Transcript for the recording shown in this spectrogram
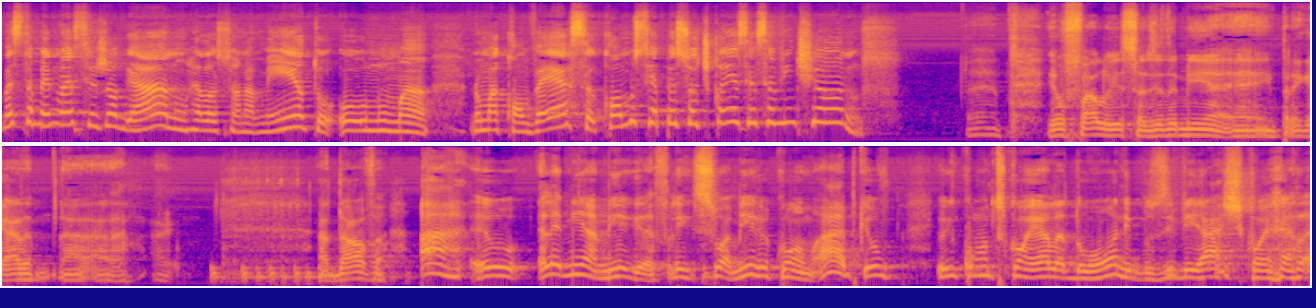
Mas também não é se jogar num relacionamento ou numa, numa conversa como se a pessoa te conhecesse há 20 anos. É, eu falo isso, às vezes a minha é, empregada, a, a, a, Dalva, ah, eu, ela é minha amiga. Falei, sua amiga como? Ah, é porque eu, eu encontro com ela do ônibus e viajo com ela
